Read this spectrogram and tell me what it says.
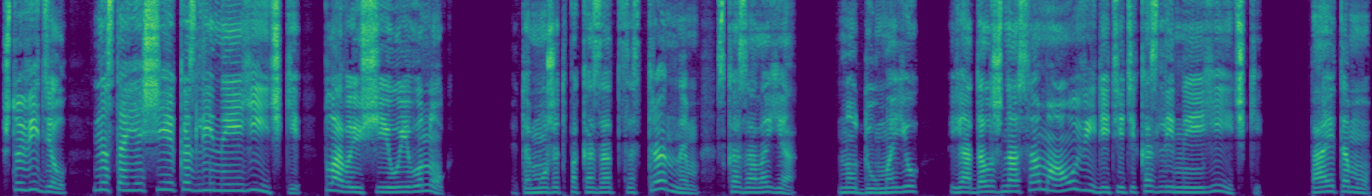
что видел настоящие козлиные яички, плавающие у его ног. «Это может показаться странным», — сказала я, «но, думаю, я должна сама увидеть эти козлиные яички. Поэтому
